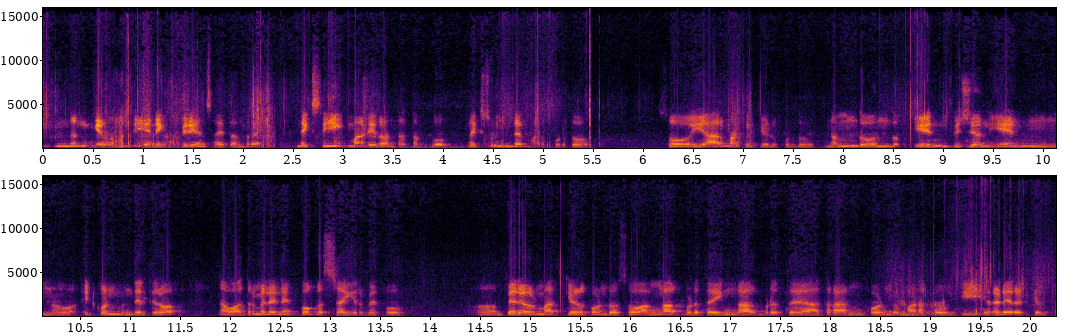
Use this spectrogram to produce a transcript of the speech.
ಈಗ ನನಗೆ ಒಂದು ಏನು ಎಕ್ಸ್ಪೀರಿಯನ್ಸ್ ಆಯ್ತಂದ್ರೆ ನೆಕ್ಸ್ಟ್ ಈಗ ಮಾಡಿರೋಂಥ ತಪ್ಪು ನೆಕ್ಸ್ಟ್ ಮುಂದೆ ಮಾಡಿಕೊಡ್ದು. ಸೊ ಯಾರ ಮಾತು ಕೇಳ್ಕೊಡ್ದು. ನಮ್ಮದು ಒಂದು ಏನು ವಿಷನ್ ಏನು ಇಟ್ಕೊಂಡು ಬಂದಿರ್ತಿರೋ, ನಾವು ಅದ್ರ ಮೇಲೇ ಫೋಕಸ್ ಆಗಿರಬೇಕು. ಬೇರೆಯವ್ರ ಮಾತು ಕೇಳ್ಕೊಂಡು, ಸೊ, ಹಂಗಾಗ್ಬಿಡುತ್ತೆ, ಹಿಂಗಾಗ್ಬಿಡುತ್ತೆ, ಆ ಥರ ಅಂದ್ಕೊಂಡು ಮಾಡಕ್ಕೆ ಹೋಗಿ ಎರಡೆರಡು ಕೆಲಸ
